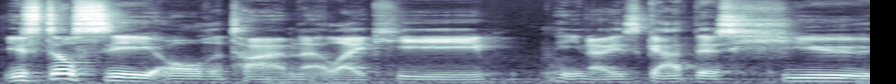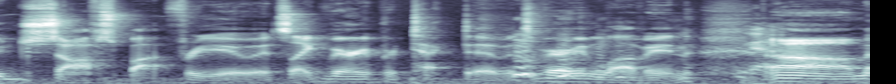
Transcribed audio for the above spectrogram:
you still see all the time that like he you know he's got this huge soft spot for you it's like very protective it's very loving Yeah. um,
